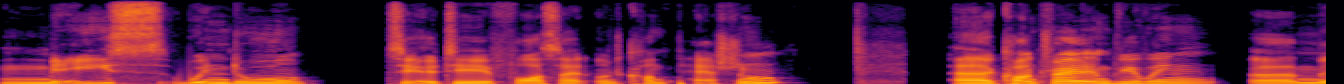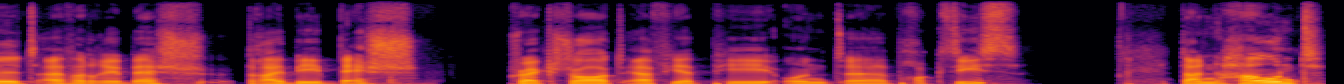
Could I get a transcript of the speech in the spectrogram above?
Mace, Windu, CLT, Foresight und Compassion. Äh, Contrail im V-Wing äh, mit Alpha 3 Bash, 3B Bash, Crackshot, R4P und äh, Proxys. Dann Hound,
